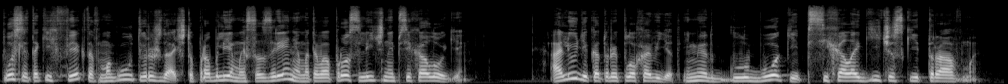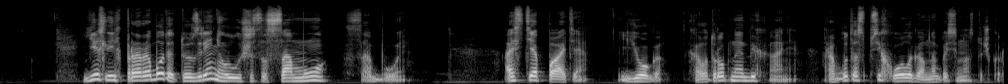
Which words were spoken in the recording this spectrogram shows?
После таких эффектов могу утверждать, что проблемы со зрением – это вопрос личной психологии. А люди, которые плохо видят, имеют глубокие психологические травмы. Если их проработать, то зрение улучшится само собой. Остеопатия, йога, холотропное дыхание, работа с психологом на b17.ru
